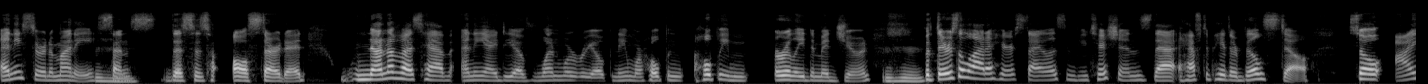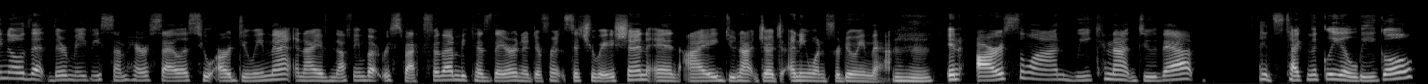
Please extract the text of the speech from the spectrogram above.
any sort of money Mhm. since this has all started. None of us have any idea of when we're reopening. We're hoping hoping early to mid June. Mhm. But there's a lot of hairstylists and beauticians that have to pay their bills still. So I know that there may be some hairstylists who are doing that, and I have nothing but respect for them because they are in a different situation, and I do not judge anyone for doing that. Mhm. In our salon, we cannot do that. It's technically illegal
